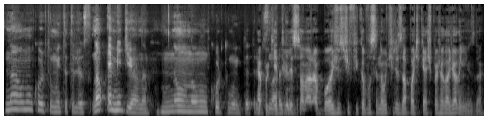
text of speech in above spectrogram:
Não, não curto muito a trilha. Não, é mediana. Não, não curto muito a trilha É, porque sonora trilha dele. sonora boa justifica você não utilizar podcast pra jogar joguinhos, né?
